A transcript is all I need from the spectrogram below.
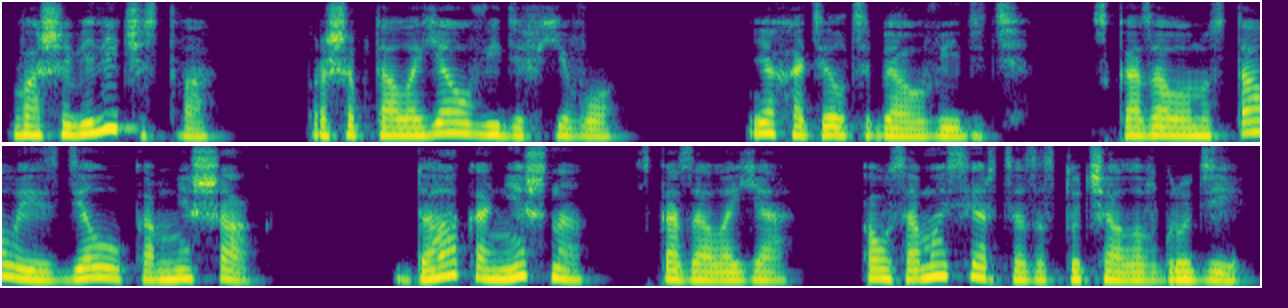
«Ваше Величество», – прошептала я, увидев его. «Я хотел тебя увидеть», – сказал он устало и сделал ко мне шаг. «Да, конечно», – сказала я, а у самой сердце застучало в груди.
